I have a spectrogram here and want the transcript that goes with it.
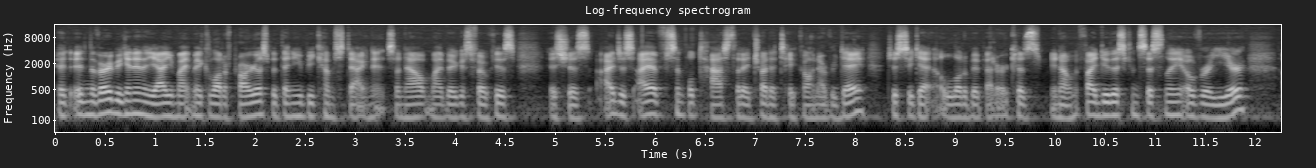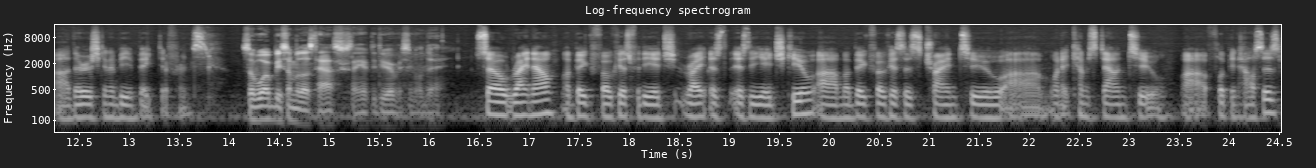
it, in the very beginning, yeah, you might make a lot of progress, but then you become stagnant. So now my biggest focus is just I just I have simple tasks that I try to take on every day just to get a little bit better. Because you know if I do this consistently over a year, uh, there is going to be a big difference. So what would be some of those tasks that you have to do every single day? So right now, a big focus for the H right is, is the HQ. Um, a big focus is trying to um, when it comes down to uh, flipping houses.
